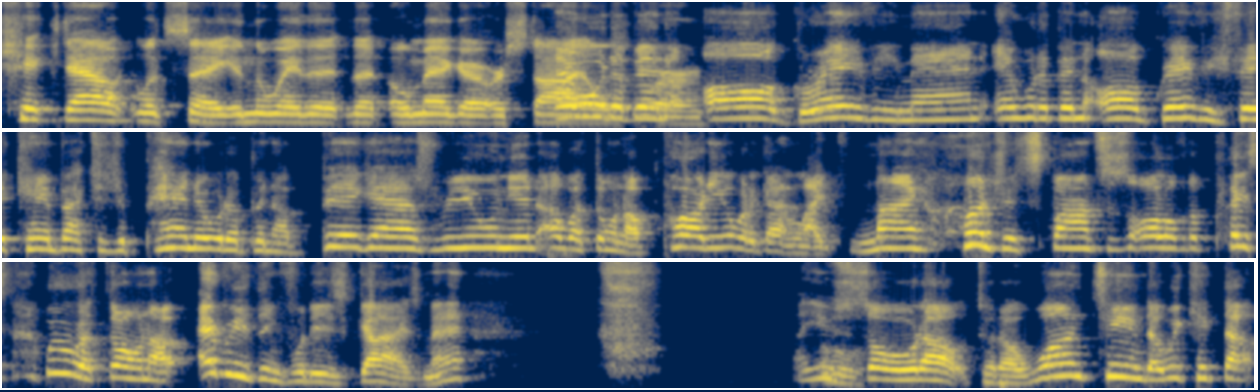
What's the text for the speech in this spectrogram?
kicked out, let's say, in the way that, that Omega or Styles. It would have been all gravy, man. It would have been all gravy if it came back to Japan. It would have been a big ass reunion. I would have thrown a party. I would have gotten like 900 sponsors all over the place. We were throwing out everything for these guys, man. You Ooh. sold out to the one team that we kicked out.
